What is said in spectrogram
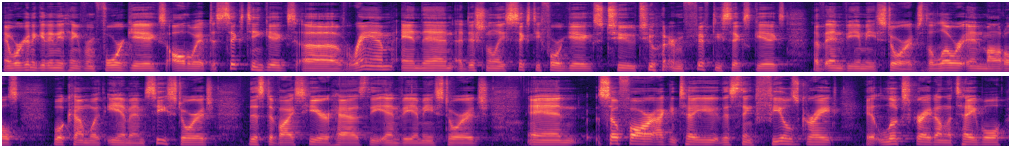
And we're gonna get anything from four gigs all the way up to 16 gigs of RAM, and then additionally 64 gigs to 256 gigs of NVMe storage. The lower end models will come with eMMC storage. This device here has the NVMe storage. And so far, I can tell you this thing feels great. It looks great on the table.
